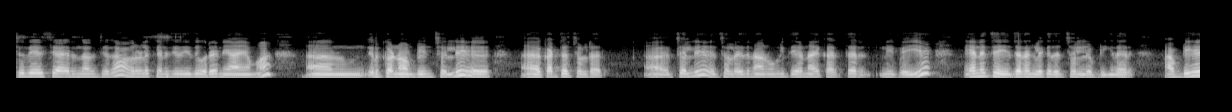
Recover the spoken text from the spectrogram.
சுதேசியாக இருந்தாலும் சரி தான் அவர்களுக்கு என்ன இது ஒரே நியாயமாக இருக்கணும் அப்படின்னு சொல்லி கற்று சொல்கிறார் சொல்லி சொல்ல இது நான் உங்களுக்கு தேவனாய் கர்த்தர் நீ போய் என்ன செய்ய ஜனங்களுக்கு இதை சொல்லு அப்படிங்கிறாரு. அப்படியே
